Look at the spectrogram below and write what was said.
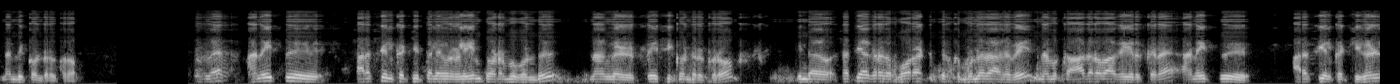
நம்பிக்கொண்டிருக்கிறோம். அனைத்து அரசியல் கட்சி தலைவர்களையும் தொடர்பு கொண்டு நாங்கள் பேசிக் கொண்டிருக்கிறோம். இந்த சத்தியாகிரக போராட்டத்திற்கு முன்னதாகவே நமக்கு ஆதரவாக இருக்கிற அனைத்து அரசியல் கட்சிகள்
